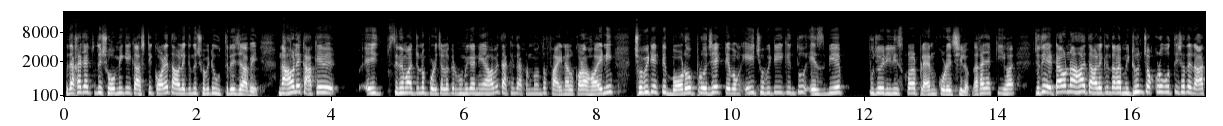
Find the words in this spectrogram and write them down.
তো দেখা যাক যদি সৌমিক এই কাজটি করে, তাহলে কিন্তু ছবিটি উতরে যাবে। না হলে কাকে এই সিনেমার জন্য পরিচালকের ভূমিকা নেওয়া হবে, তা কিন্তু এখন পর্যন্ত ফাইনাল করা হয়নি। ছবিটি একটি বড় প্রজেক্ট এবং এই ছবিটি কিন্তু এসবিএফ পুজোয় রিলিজ করার প্ল্যান করেছিল। দেখা যাক কী হয়। যদি এটাও না হয়, তাহলে কিন্তু তারা মিঠুন চক্রবর্তীর সাথে রাজ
